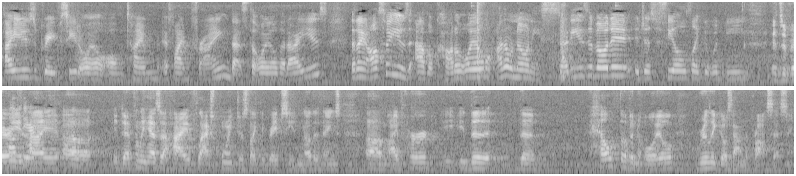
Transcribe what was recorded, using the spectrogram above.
I use grapeseed oil all the time if I'm frying. That's the oil that I use. Then I also use avocado oil. I don't know any studies about it. It just feels like it would be. It's a very Healthier? high. Uh, it definitely has a high flash point, just like the grapeseed and other things. Um, I've heard i- i- the the health of an oil really goes down to processing.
